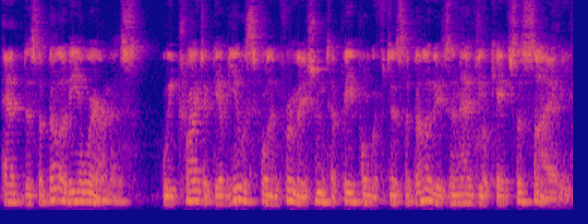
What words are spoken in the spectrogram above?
At Disability Awareness, we try to give useful information to people with disabilities and educate society.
